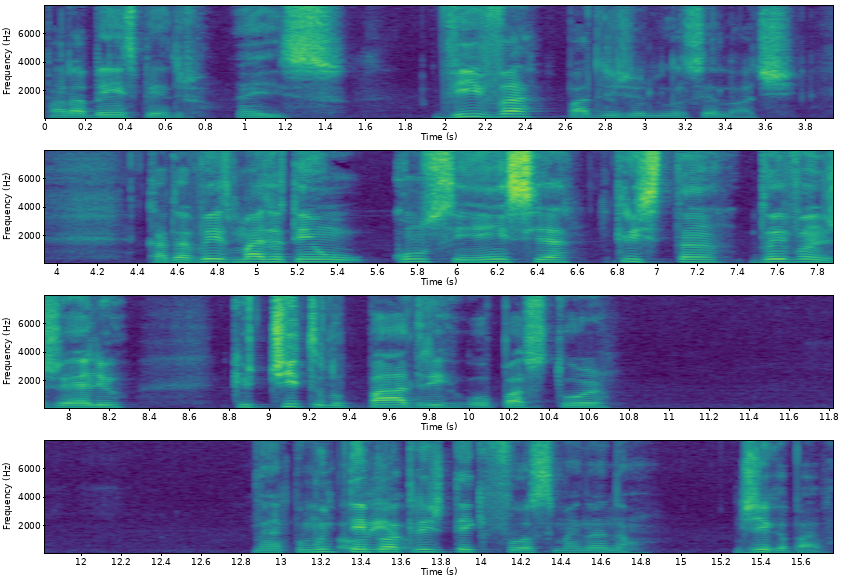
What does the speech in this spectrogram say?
Parabéns, Pedro. É isso. Viva Padre Júlio Lancelotti. Cada vez mais eu tenho consciência cristã do Evangelho que o título padre ou pastor. Né? Por muito tempo eu. eu acreditei que fosse, mas não é não. Diga, Pablo.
